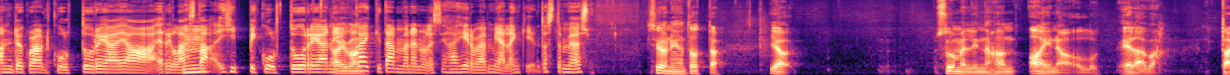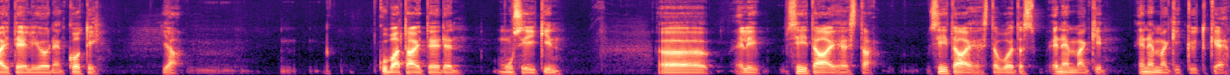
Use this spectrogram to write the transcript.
underground-kulttuuria ja erilaista mm. hippikulttuuria, niin Aivan. kaikki tämmöinen olisi ihan hirveän mielenkiintoista myös. Se on ihan totta. Ja Suomenlinnahan on aina ollut elävä taiteilijoiden koti ja kuvataiteiden, musiikin. Eli siitä aiheesta, siitä aiheesta voitaisiin enemmänkin, enemmänkin kytkeä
